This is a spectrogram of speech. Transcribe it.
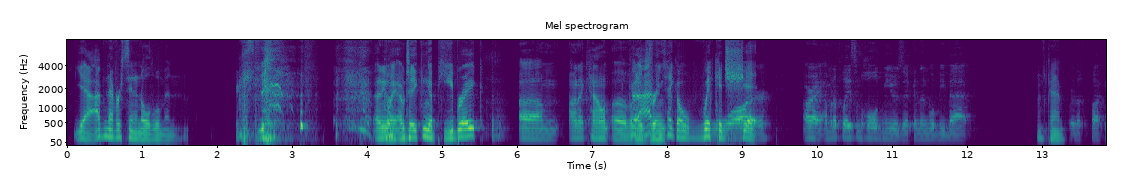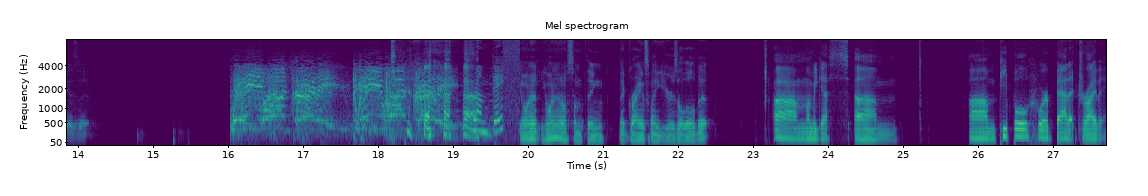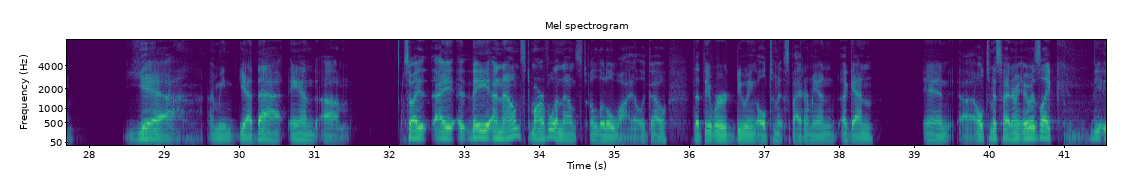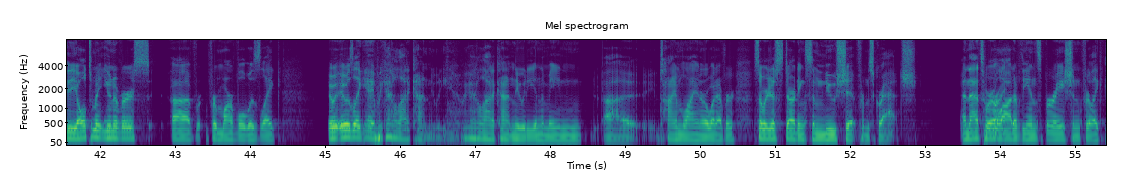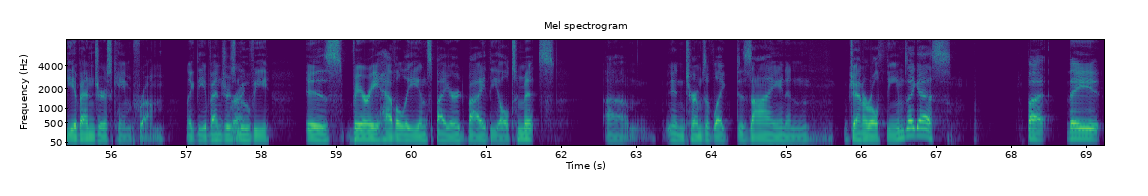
Yeah, I've never seen an old woman. anyway, I'm taking a pee break um, on account of Good, I, I have drink to take a wicked shit. water. All right, I'm gonna play some hold music and then we'll be back. Okay. Where the fuck is it? We want Shirley. We want Shirley. From Bay. You want to you want to know something that grinds my gears a little bit? Um, let me guess. Um, um, people who are bad at driving. Yeah, I mean, yeah, that and um, so I, I they announced Marvel announced a little while ago that they were doing Ultimate Spider-Man again, and uh, Ultimate Spider-Man. It was like the the Ultimate Universe uh for, for Marvel was like. It, it was like, hey, we got a lot of continuity. We got a lot of continuity in the main uh, timeline or whatever. So we're just starting some new shit from scratch, and that's where a lot of the inspiration for like the Avengers came from. Like the Avengers Right. movie is very heavily inspired by the Ultimates um, in terms of like design and general themes, I guess. But they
